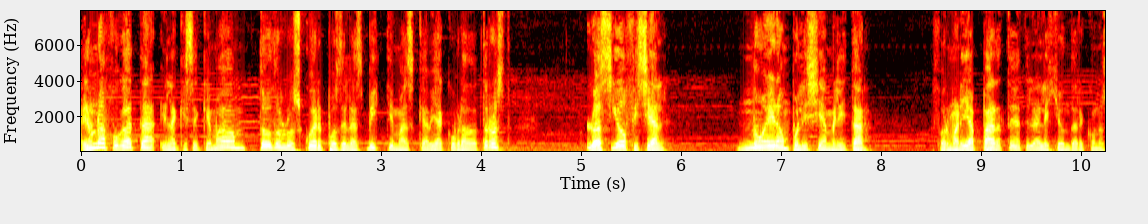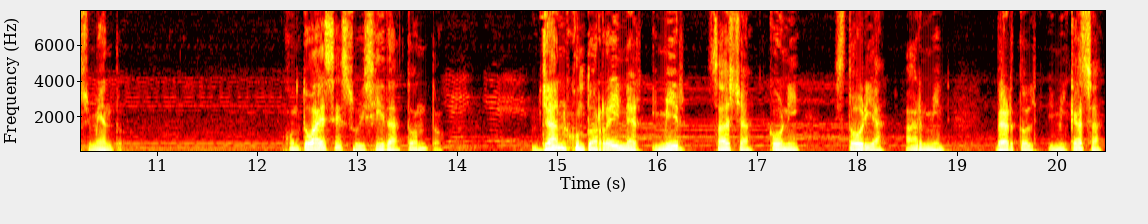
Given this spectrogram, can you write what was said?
En una fogata en la que se quemaban todos los cuerpos de las víctimas que había cobrado Trost, lo hacía oficial. No era un policía militar. Formaría parte de la Legión de Reconocimiento. Junto a ese suicida tonto. Jan junto a Reiner, Ymir, Sasha, Connie, Historia, Armin, Bertolt y Mikasa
